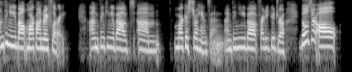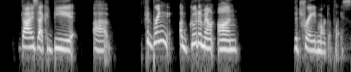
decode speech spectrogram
I'm thinking about Marc Andre Fleury. I'm thinking about um, Marcus Johansson. I'm thinking about Freddie Gaudreau. Those are all guys that could be uh, could bring a good amount on the trade marketplace.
